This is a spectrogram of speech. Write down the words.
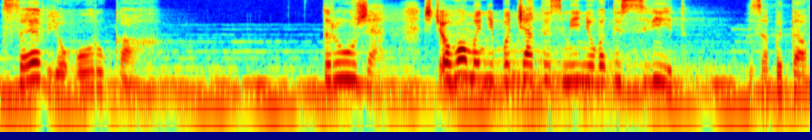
все в його руках. Друже, з чого мені почати змінювати світ? запитав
